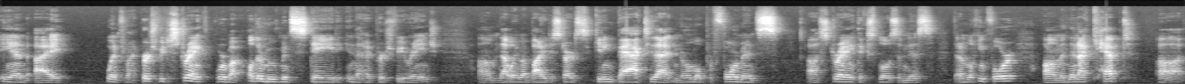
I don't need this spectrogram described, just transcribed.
and I went from hypertrophy to strength where my other movements stayed in the hypertrophy range. Um, that way my body just starts getting back to that normal performance, uh, strength, explosiveness that I'm looking for. Um, and then I kept uh,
